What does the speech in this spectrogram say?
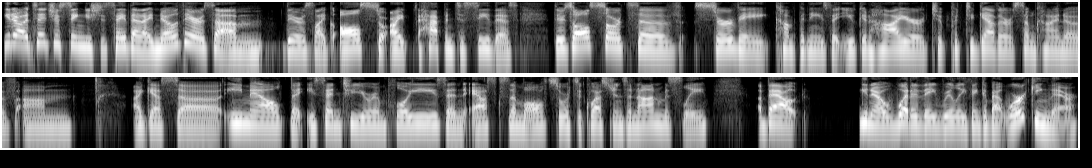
You know, it's interesting you should say that. I know there's um there's like all so I happen to see this. There's all sorts of survey companies that you can hire to put together some kind of um I guess uh email that you send to your employees and asks them all sorts of questions anonymously about you know what do they really think about working there.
